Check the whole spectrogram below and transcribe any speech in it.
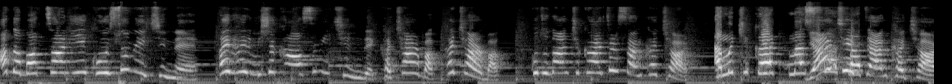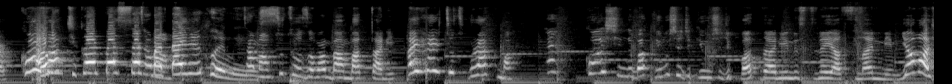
Ada battaniyeyi koysana içine. Hayır hayır Mişa kalsın içinde. Kaçar bak kaçar bak. Kutudan çıkartırsan kaçar. Ama çıkartmazsak. Gerçekten kaçar. Koy. Ama çıkartmazsak Tamam. battaniye koymayız. Tamam tut o zaman ben battaniye. Hayır hayır tut bırakma. Heh, koy şimdi bak yumuşacık yumuşacık battaniyenin üstüne yatsın annem. Yavaş.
